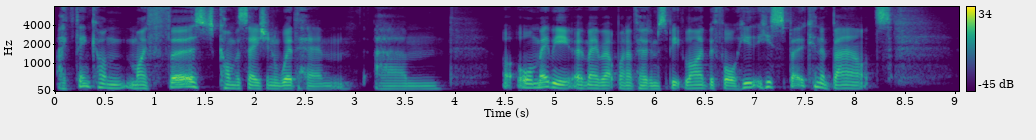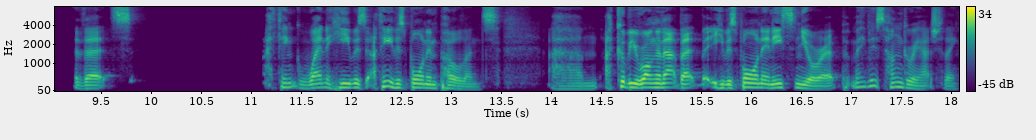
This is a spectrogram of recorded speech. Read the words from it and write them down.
I think on my first conversation with him, um, or maybe maybe when I've heard him speak live before, he he's spoken about that. I think when he was, I think he was born in Poland. Um, I could be wrong on that, but, but he was born in Eastern Europe. Maybe it's Hungary actually.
